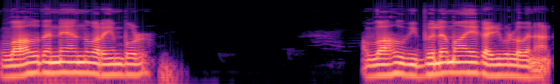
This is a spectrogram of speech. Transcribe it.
അള്ളാഹു തന്നെയാണെന്ന് പറയുമ്പോൾ അള്ളാഹു വിപുലമായ കഴിവുള്ളവനാണ്.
